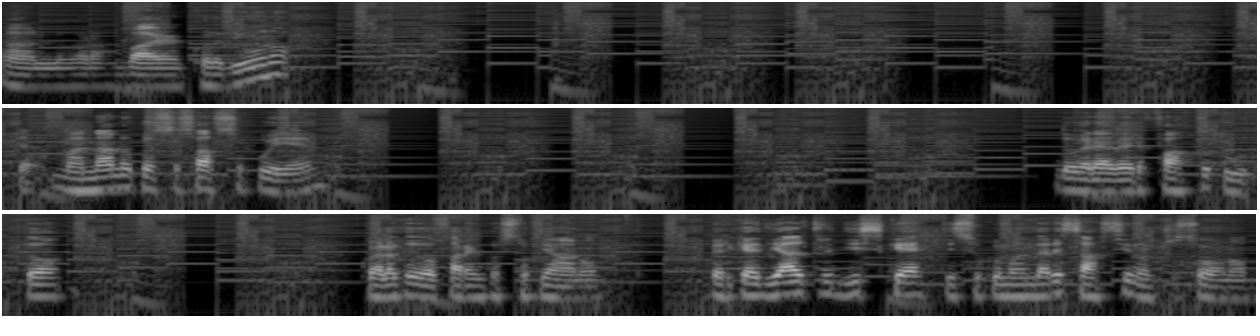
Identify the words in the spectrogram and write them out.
Allora, vai ancora di uno. Cioè, mandando questo sasso qui, eh, dovrei aver fatto tutto quello che devo fare in questo piano. Perché di altri dischetti su cui mandare i sassi non ci sono.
